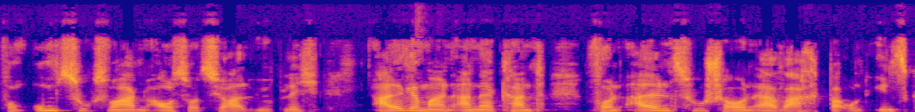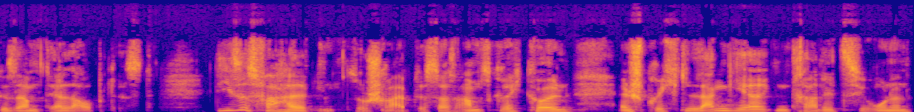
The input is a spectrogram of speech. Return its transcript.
vom Umzugswagen aus sozial üblich, allgemein anerkannt, von allen Zuschauern erwartbar und insgesamt erlaubt ist. Dieses Verhalten, so schreibt es das Amtsgericht Köln, entspricht langjährigen Traditionen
